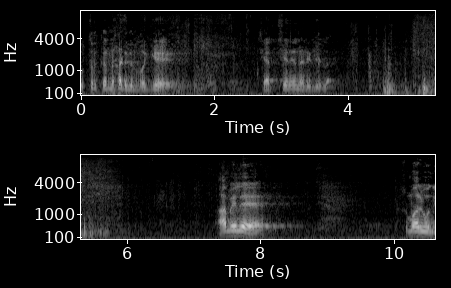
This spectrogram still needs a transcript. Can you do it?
ಉತ್ತರ ಕರ್ನಾಟಕದ ಬಗ್ಗೆ ಚರ್ಚೆನೇ ನಡೀಲಿಲ್ಲ. ಆಮೇಲೆ ಸುಮಾರು ಒಂದು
